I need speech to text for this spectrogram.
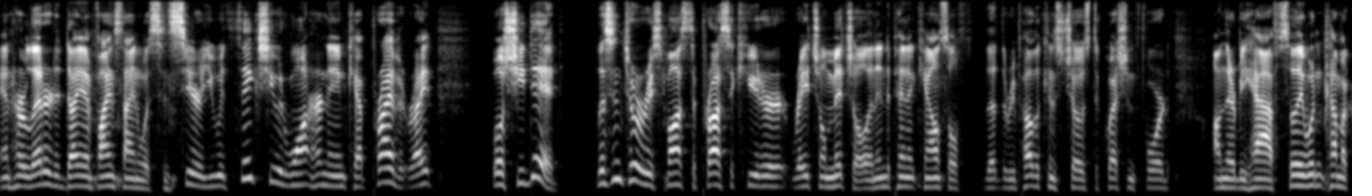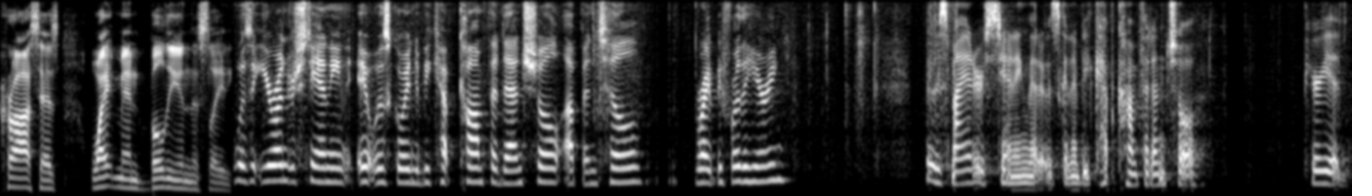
and her letter to Dianne Feinstein was sincere, you would think she would want her name kept private, right? Well, she did. Listen to her response to prosecutor Rachel Mitchell, an independent counsel that the Republicans chose to question Ford on their behalf so they wouldn't come across as white men bullying this lady. Was it your understanding it was going to be kept confidential up until right before the hearing? It was my understanding that it was going to be kept confidential. Period.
